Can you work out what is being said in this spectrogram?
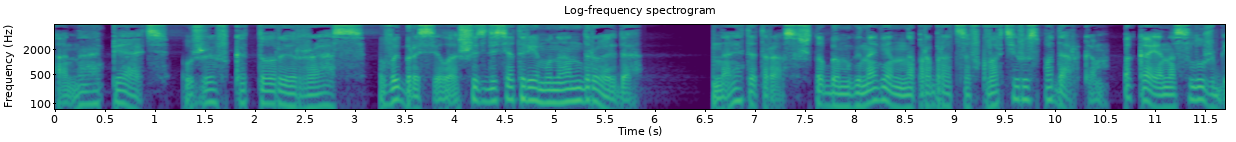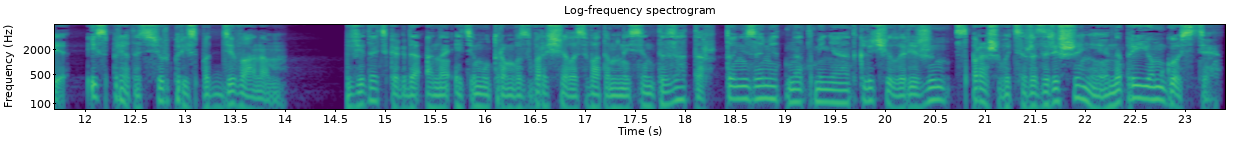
Она опять, уже в который раз, выбросила 60 рему на андроида. На этот раз, чтобы мгновенно пробраться в квартиру с подарком, пока я на службе, и спрятать сюрприз под диваном. Видать, когда она этим утром возвращалась в атомный синтезатор, то незаметно от меня отключила режим спрашивать разрешение на прием гостя.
